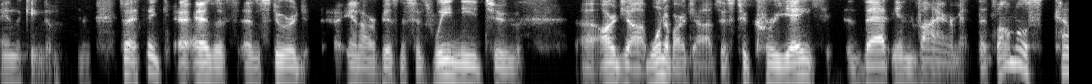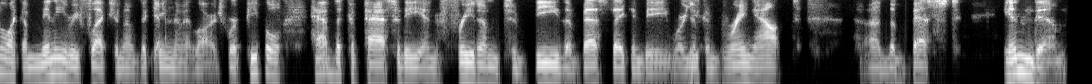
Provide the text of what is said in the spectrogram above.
and the kingdom so i think as a as a steward in our businesses we need to uh, our job, one of our jobs is to create that environment that's almost kind of like a mini reflection of the kingdom at large, where people have the capacity and freedom to be the best they can be, where you can bring out uh, the best in them,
